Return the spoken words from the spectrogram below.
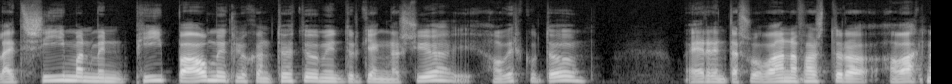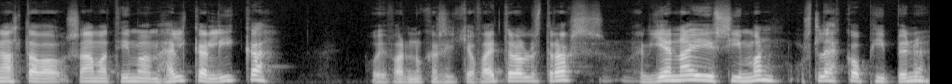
Lætt síman minn pípa á mig klukkan 20 minnur gengnar sjö á virkum dögum. Er enda svo vanafastur að vakna alltaf á sama tíma um helgar líka og ég fari nú kannski ekki á fætur alveg strax. En ég nægi síman og slekka á pípinu.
